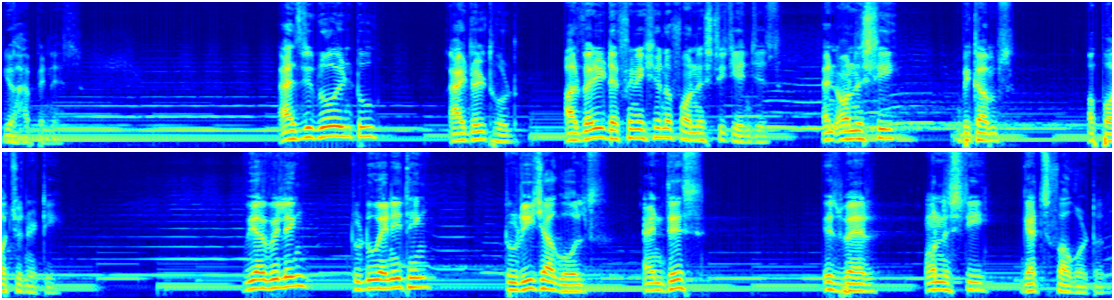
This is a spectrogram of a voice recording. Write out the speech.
your happiness. As we grow into adulthood, our very definition of honesty changes, and honesty becomes opportunity. We are willing to do anything to reach our goals, and this is where honesty gets forgotten.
